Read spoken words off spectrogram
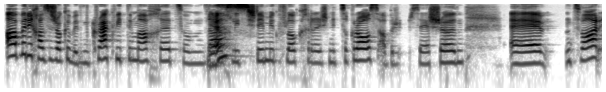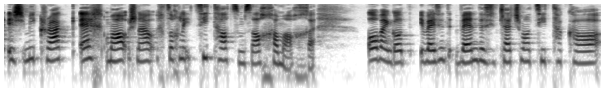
Aber ich kann es schon mit dem Crack weitermachen, um da Yes. ein bisschen die Stimmung auflockern. ist nicht so gross, aber sehr schön. Äh, und zwar ist mein Crack echt mal schnell ich so ein bisschen Zeit hat zum Sachen machen. Oh mein Gott, ich weiß nicht, wann das ich das letzte Mal Zeit hatte,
